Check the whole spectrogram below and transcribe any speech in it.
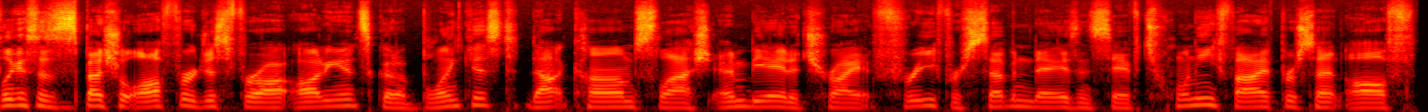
Blinkist has a special offer just for our audience. Go to Blinkist.com slash NBA to try it free for seven days and save 25% off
